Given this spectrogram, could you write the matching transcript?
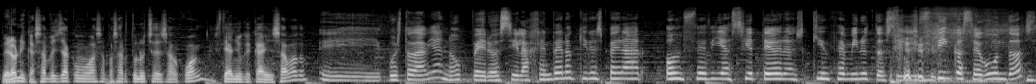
Verónica, ¿sabes ya cómo vas a pasar tu noche de San Juan este año que cae en sábado? Eh, pues todavía no, pero si la gente no quiere esperar 11 días, 7 horas, 15 minutos y 5 segundos,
